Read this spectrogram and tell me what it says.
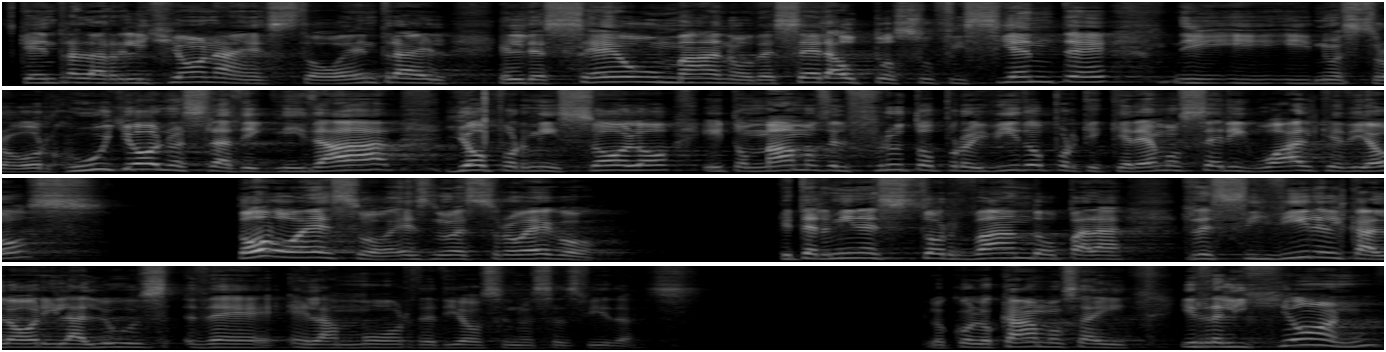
Es que entra la religión a esto, entra el, deseo humano de ser autosuficiente y nuestro orgullo, nuestra dignidad, yo por mí solo, y tomamos el fruto prohibido porque queremos ser igual que Dios. Todo eso es nuestro ego que termina estorbando para recibir el calor y la luz del el amor de Dios en nuestras vidas. Lo colocamos ahí. Y religión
